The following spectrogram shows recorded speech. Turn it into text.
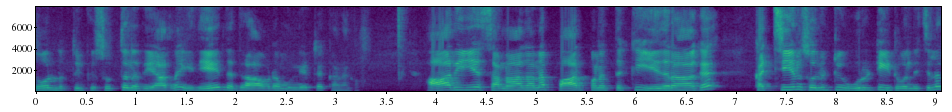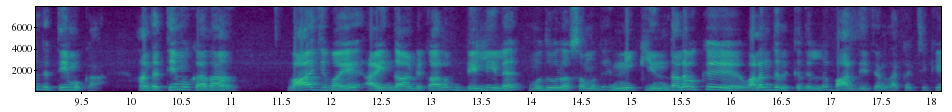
தோலில் தூக்கி சுற்றுனது யாருன்னா இதே இந்த திராவிட முன்னேற்ற கழகம். ஆரிய சனாதன பார்ப்பனத்துக்கு எதிராக கட்சின்னு சொல்லிட்டு உருட்டிக்கிட்டு வந்துச்சுல இந்த திமுக. அந்த திமுக தான் வாஜ்பாயை ஐந்து ஆண்டு காலம் டெல்லியில் முதுகில் சுமந்து இன்னைக்கு இந்த அளவுக்கு வளர்ந்துருக்குது இல்லை பாரதிய ஜனதா கட்சிக்கு.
